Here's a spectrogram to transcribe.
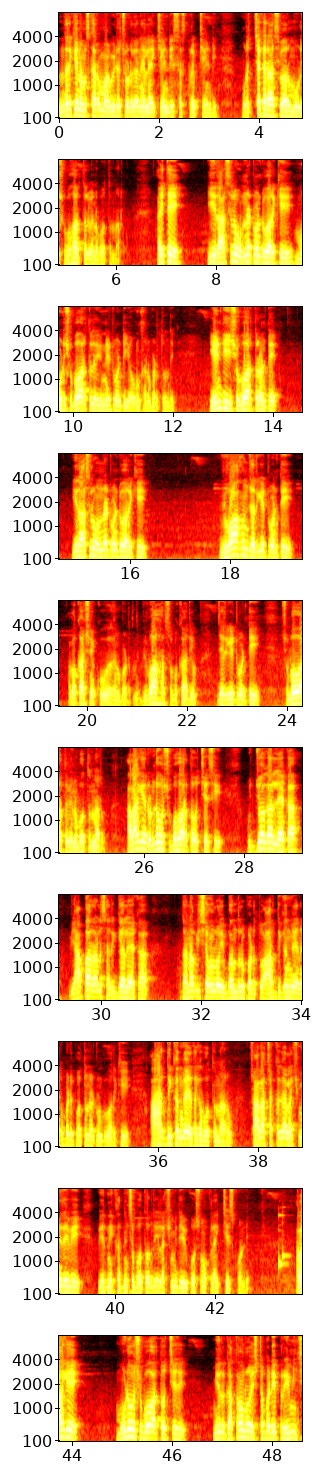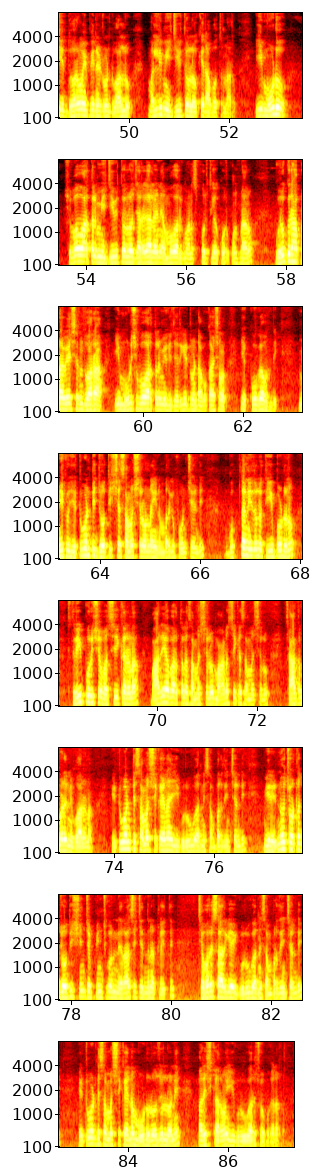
అందరికీ నమస్కారం. మా వీడియో చూడగానే లైక్ చేయండి సబ్స్క్రైబ్ చేయండి. వృశ్చక రాశి వారు మూడు శుభవార్తలు వినబోతున్నారు. అయితే ఈ రాశిలో ఉన్నటువంటి వారికి మూడు శుభవార్తలు వినేటువంటి యోగం కనబడుతుంది. ఏంటి ఈ శుభవార్తలు అంటే ఈ రాశిలో ఉన్నటువంటి వారికి వివాహం జరిగేటువంటి అవకాశం ఎక్కువగా కనబడుతుంది. వివాహ శుభకార్యం జరిగేటువంటి శుభవార్త వినబోతున్నారు. అలాగే రెండవ శుభవార్త వచ్చేసి ఉద్యోగాలు లేక వ్యాపారాలు సరిగ్గా లేక ధన విషయంలో ఇబ్బందులు పడుతూ ఆర్థికంగా వెనకబడిపోతున్నటువంటి వారికి ఆర్థికంగా ఎతకబోతున్నారు చాలా చక్కగా లక్ష్మీదేవి వీరిని కర్ణించబోతోంది. లక్ష్మీదేవి కోసం ఒక లైక్ చేసుకోండి. అలాగే మూడవ శుభవార్త వచ్చి మీరు గతంలో ఇష్టపడి ప్రేమించి దూరం అయిపోయినటువంటి వాళ్ళు మళ్ళీ మీ జీవితంలోకి రాబోతున్నారు. ఈ మూడు శుభవార్తలు మీ జీవితంలో జరగాలని అమ్మవారికి మనస్ఫూర్తిగా కోరుకుంటున్నాను. గురుగ్రహ ప్రవేశం ద్వారా ఈ మూడు శుభవార్తలు మీకు జరిగేటువంటి అవకాశం ఎక్కువగా ఉంది. మీకు ఎటువంటి జ్యోతిష్య సమస్యలు ఉన్న ఈ నెంబర్కి ఫోన్ చేయండి. గుప్త నిధులు తీపుడును స్త్రీ పురుష వశీకరణ భార్యాభర్తల సమస్యలు మానసిక సమస్యలు చేతబడి నివారణ. ఎటువంటి సమస్యకైనా ఈ గురువు గారిని సంప్రదించండి. మీరు ఎన్నో చోట్ల జ్యోతిష్యం చెప్పించుకొని నిరాశ చెందినట్లయితే చివరిసారిగా ఈ గురువు గారిని సంప్రదించండి. ఎటువంటి సమస్యకైనా మూడు రోజుల్లోనే పరిష్కారం ఈ గురువు గారు చూపగలరు.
